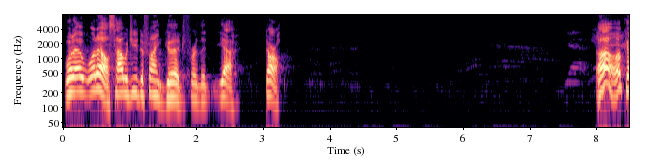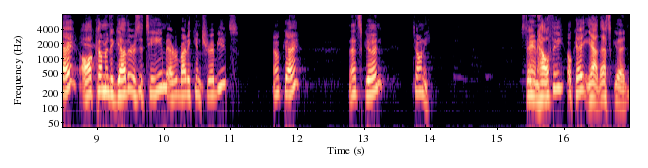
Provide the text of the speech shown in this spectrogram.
What, what else? How would you define good for the, yeah, Darl? Oh, okay. All coming together as a team. Everybody contributes. Okay. That's good. Tony? Staying healthy? Okay, yeah, that's good.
